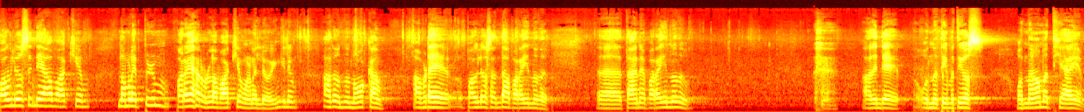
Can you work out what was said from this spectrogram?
പൗലോസിന്റെ ആ വാക്യം നമ്മളെപ്പോഴും പറയാറുള്ള വാക്യമാണല്ലോ. എങ്കിലും അതൊന്ന് നോക്കാം. അവിടെ പൗലോസ് എന്താ പറയുന്നത്? താനെ പറയുന്നത് അതിന്റെ ഒന്ന് തിമത്തിയോസ് ഒന്നാമധ്യായം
